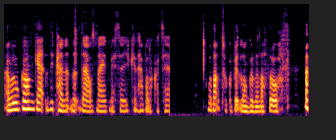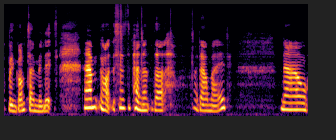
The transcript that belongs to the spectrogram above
I will go and get the pennant that Dale's made me so you can have a look at it. Well that took a bit longer than I thought. I've been gone 10 minutes. Um, right, this is the pennant that Adele made. Now,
